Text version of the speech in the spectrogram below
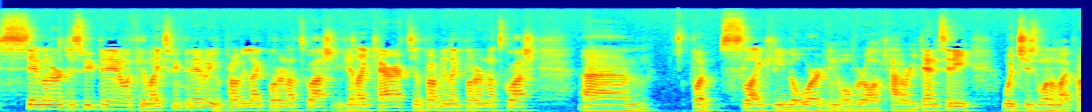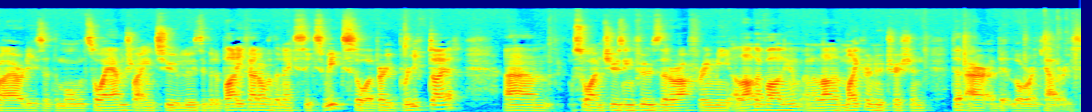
Similar to sweet potato. If you like sweet potato, you'll probably like butternut squash. If you like carrots, you'll probably like butternut squash. Um, but slightly lower in overall calorie density, which is one of my priorities at the moment. So I am trying to lose a bit of body fat over the next six weeks, so a very brief diet. Um, so I'm choosing foods that are offering me a lot of volume and a lot of micronutrition that are a bit lower in calories.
